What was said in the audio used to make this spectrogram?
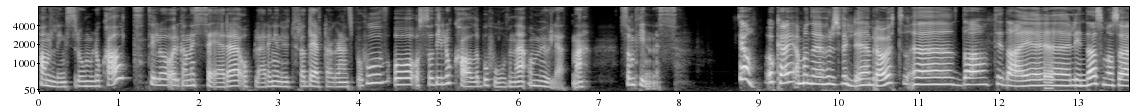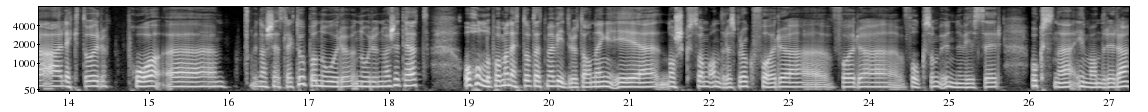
handlingsrom lokalt til å organisere opplæringen ut fra deltakernes behov, og også de lokale behovene og mulighetene som finnes. Ja, ok, ja, men det høres veldig bra ut. Eh, da til deg, eh, Linda, som altså er lektor på eh, universitetslektor på Nord, Nord, universitet, og holder på med nettopp dette med videreutdanning i norsk som andrespråk for, eh, for eh, folk som underviser voksne innvandrere.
